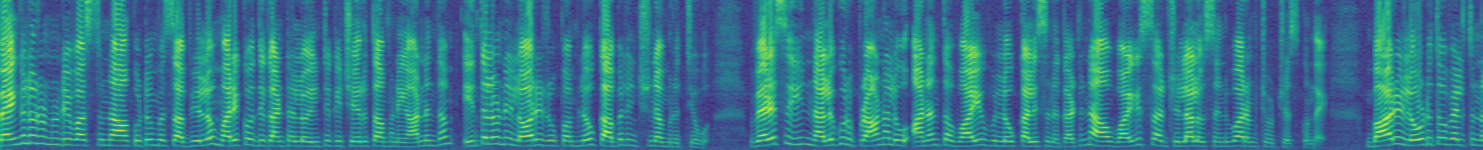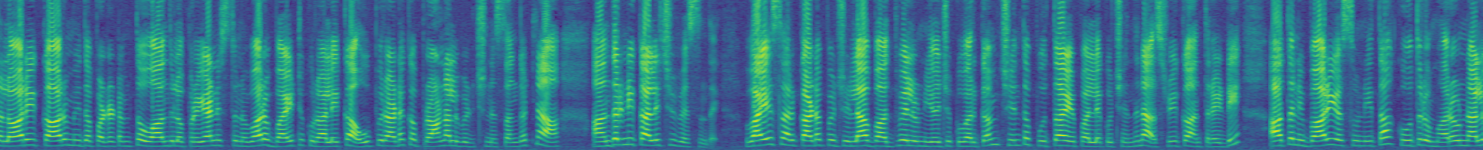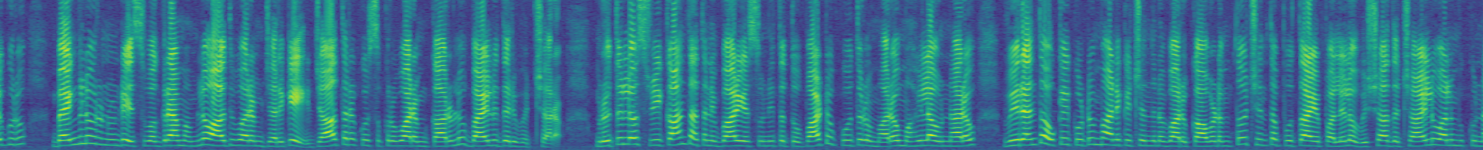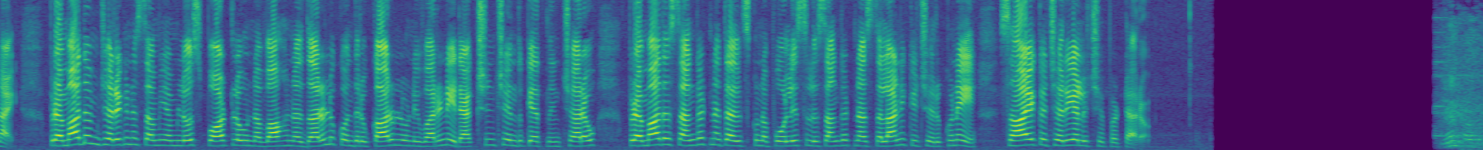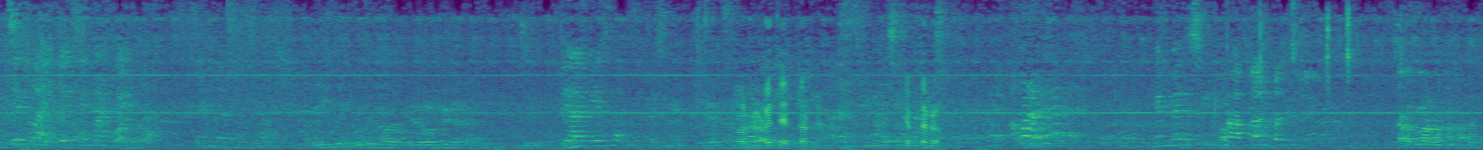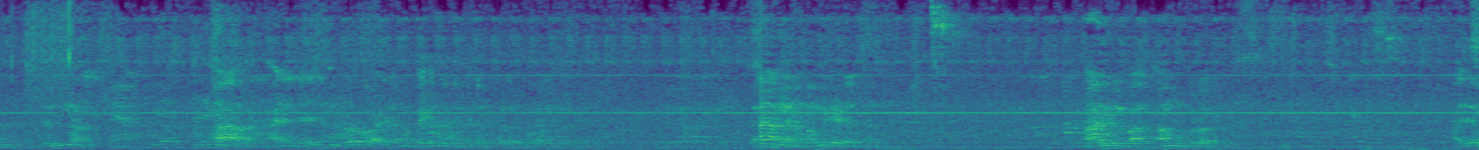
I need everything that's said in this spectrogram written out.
బెంగళూరు నుండి వస్తున్న ఆ కుటుంబ సభ్యులు మరికొద్ది గంటల్లో ఇంటికి చేరుతామని ఆనందం ఇంతలోనే లారీ రూపంలో కబలించిన మృత్యువు. వెరసి నలుగురు ప్రాణాలు అనంత వాయువుల్లో కలిసిన ఘటన వైఎస్ఆర్ జిల్లాలో శనివారం చోటు చేసుకుంది. భారీ లోడుతో వెళ్తున్న లారీ కారు మీద పడటంతో అందులో ప్రయాణిస్తున్న వారు బయటకు రాలేక ఊపిరాడక ప్రాణాలు విడిచిన సంఘటన అందరినీ కలిచివేసింది. వైఎస్ఆర్ కడప జిల్లా బద్వేలు నియోజకవర్గం చింతపుత్తాయపల్లెకు చెందిన శ్రీకాంత్ రెడ్డి అతని భార్య సునీత కూతురు మరో నలుగురు బెంగళూరు నుండి స్వగ్రామంలో ఆదివారం జరిగే జాతరకు శుక్రవారం కారులు బయలుదేరి వచ్చారు. మృతుల్లో శ్రీకాంత్ అతని భార్య సునీతతో పాటు కూతురు మరో మహిళ ఉన్నారు. వీరంతా ఒకే కుటుంబానికి చెందిన వారు కావడంతో చింతపుత్తాయపల్లెలో విషాద ఛాయలు అలుముకున్నాయి. ప్రమాదం జరిగిన సమయంలో స్పాట్లో ఉన్న వాహనదారులు కొందరు కారులోని వారిని రక్షించేందుకు యత్నించారు. ప్రమాద సంఘటన తెలుసుకున్న పోలీసులు సంఘటనా స్థలానికి చేరుకుని సహాయక చర్యలు చేపట్టారు. వాళ్ళని అడిగితే చెప్తారులే చెప్తారు. కడపలో ఉన్నా డ్రింక్లో ఉన్నా 사람이랑 막내를 아 여기 와 한번 물어 알려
